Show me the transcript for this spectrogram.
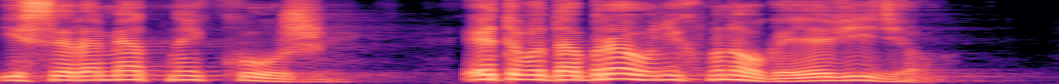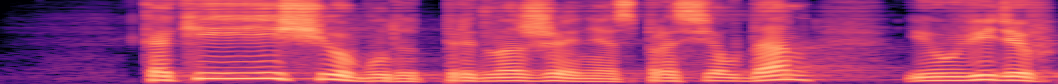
и сыромятной кожи. Этого добра у них много, я видел. «Какие еще будут предложения?» – спросил Дан, и, увидев,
